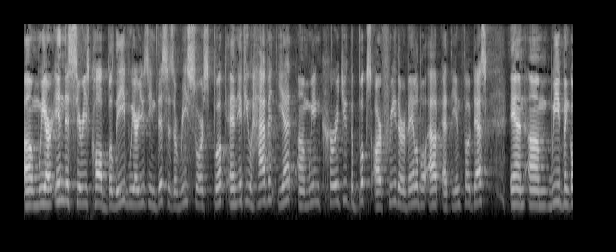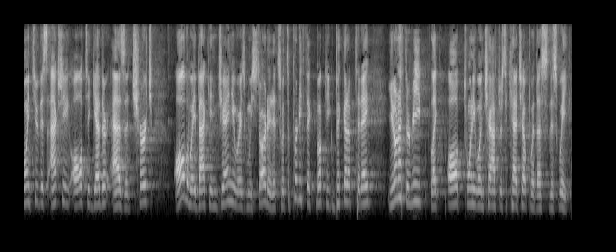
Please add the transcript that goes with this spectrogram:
Um, we are in this series called Believe. We are using this as a resource book. And if you haven't yet, um, we encourage you. The books are free, they're available out at the info desk. And um, we've been going through this actually all together as a church all the way back in January when we started it. So it's a pretty thick book. You can pick it up today. You don't have to read like all 21 chapters to catch up with us this week.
